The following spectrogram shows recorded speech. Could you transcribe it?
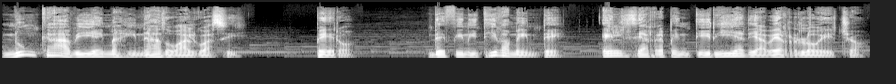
Nunca había imaginado algo así, pero definitivamente él se arrepentiría de haberlo hecho.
